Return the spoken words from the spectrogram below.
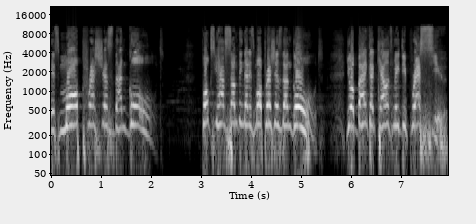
It's more precious than gold. Folks, you have something that is more precious than gold. Your bank accounts may depress you,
